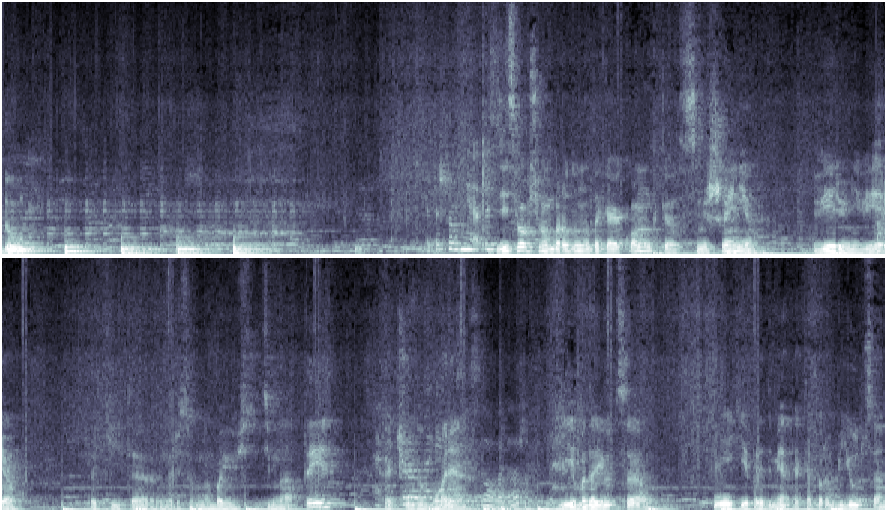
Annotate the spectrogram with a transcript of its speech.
Ду. Это чтобы не... Здесь, в общем, оборудована такая комнатка с мишенью. Верю, не верю. Какие-то нарисовано «Боюсь темноты», «Хочу на море». И выдаются некие предметы, которые бьются.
